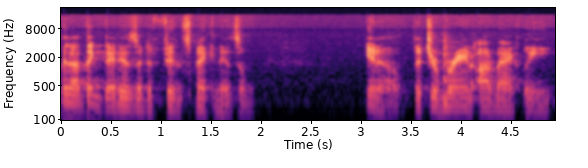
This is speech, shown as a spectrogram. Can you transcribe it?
and I think that is a defense mechanism, you know, that your brain automatically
